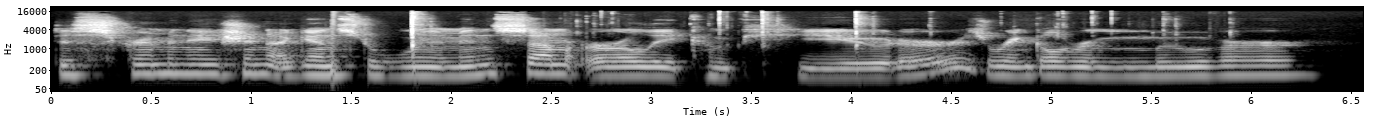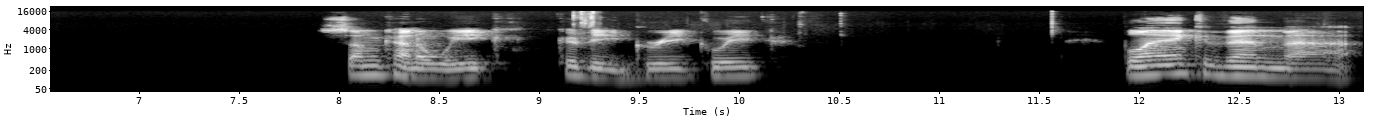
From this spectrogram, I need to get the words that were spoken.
discrimination against women. Some early computers, wrinkle remover. Some kind of week, could be Greek week. Blank, then that.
